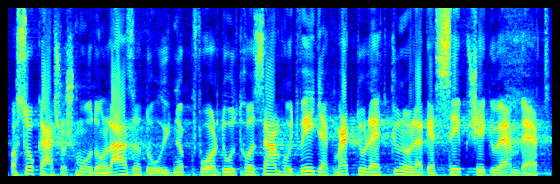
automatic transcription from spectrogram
A szokásos módon lázadó ügynök fordult hozzám, hogy védjek meg tőle egy különleges szépségű embert.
